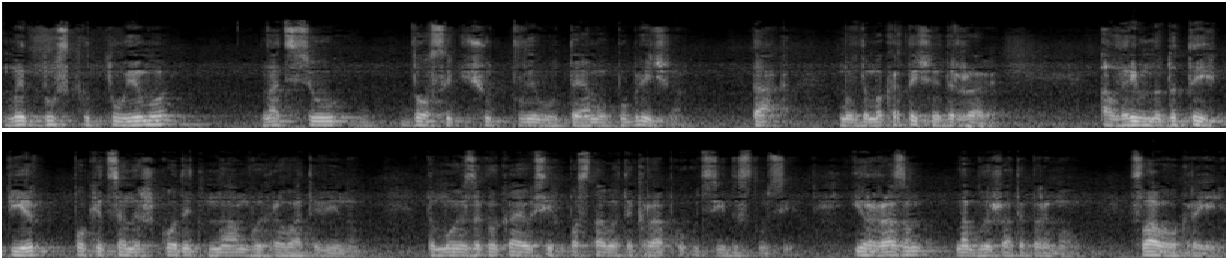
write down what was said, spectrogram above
ми дискутуємо на цю досить чутливу тему публічно? Так, ми в демократичній державі. Але рівно до тих пір, поки це не шкодить нам вигравати війну. Тому я закликаю всіх поставити крапку у цій дискусії і разом наближати перемогу. Слава Україні!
